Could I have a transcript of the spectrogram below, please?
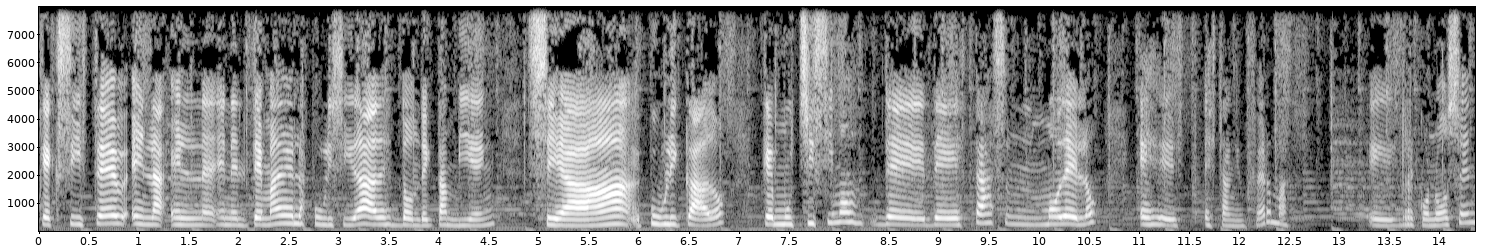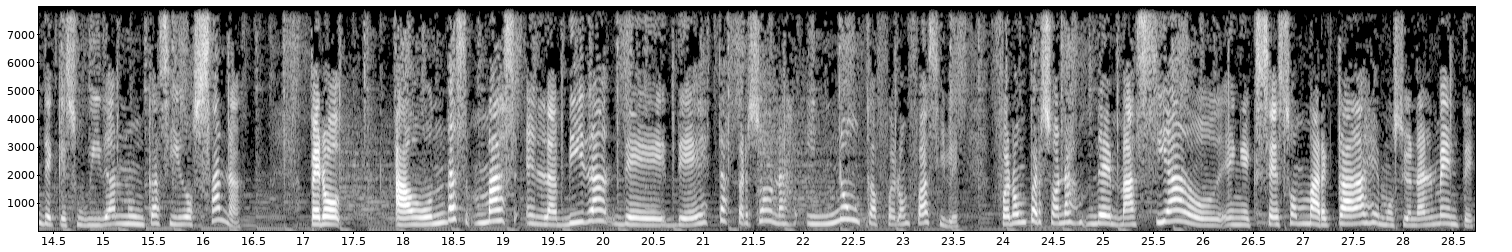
que existe en, la, en, el tema de las publicidades, donde también se ha publicado que muchísimos de, de estas modelos están enfermas. Eh, reconocen de que su vida nunca ha sido sana. Pero ahondas más en la vida de, estas personas y nunca fueron fáciles. Fueron personas demasiado en exceso marcadas emocionalmente.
